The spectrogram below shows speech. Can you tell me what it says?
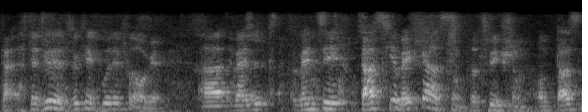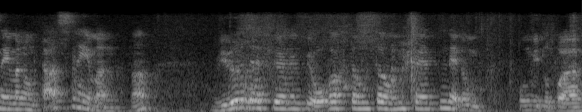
Das ist jetzt wirklich eine gute Frage. Äh, weil, wenn Sie das hier weglassen dazwischen und das nehmen und das nehmen, ne, würde für einen Beobachter unter Umständen nicht un unmittelbar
